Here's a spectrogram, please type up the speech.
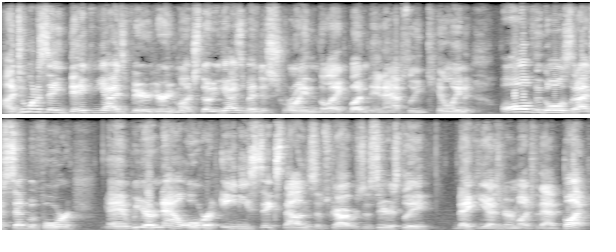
I do want to say thank you guys very, very much, though. You guys have been destroying the like button and absolutely killing all of the goals that I've set before, and we are now over 86,000 subscribers, so seriously, thank you guys very much for that. But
